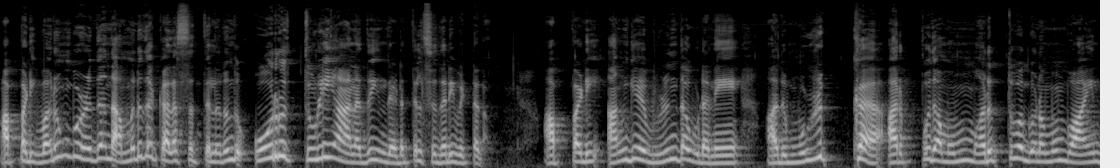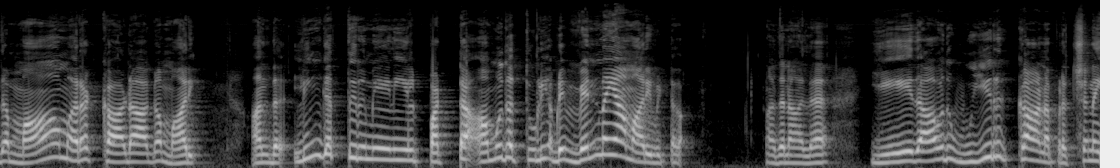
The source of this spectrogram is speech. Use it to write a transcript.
அப்படி வரும்பொழுது அந்த அமிர்த கலசத்திலிருந்து ஒரு துளியானது இந்த இடத்தில் சிதறிவிட்டதாம் அப்படி அங்கே விழுந்தவுடனே அது முழுக்க அற்புதமும் மருத்துவ குணமும் வாய்ந்த மாமரக்காடாக மாறி அந்த லிங்க திருமேனியில் பட்ட அமுத துளி அப்படியே வெண்மையாக மாறிவிட்டதாம் அதனால் ஏதாவது உயிருக்கான பிரச்சனை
